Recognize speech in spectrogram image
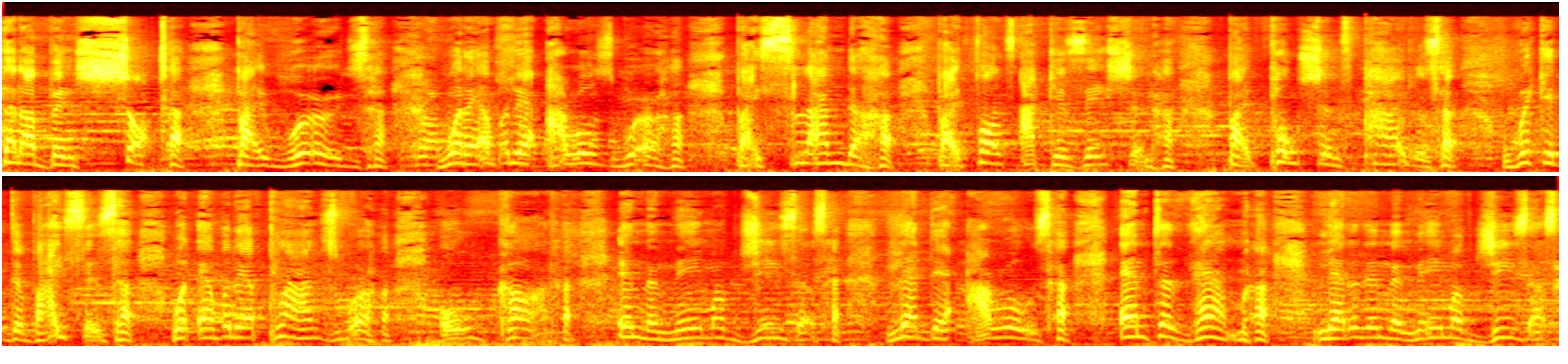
that have been shot by words, whatever their arrows were, by slander, by false accusation, by potions, powders, wicked devices, whatever their plans were. Oh God, in the name of Jesus, let their arrows enter them. Let it in the name of Jesus.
